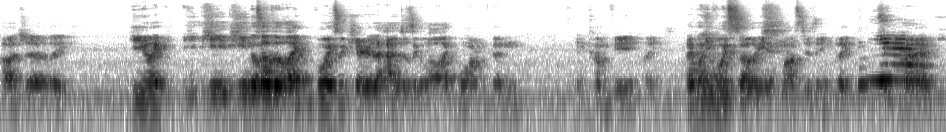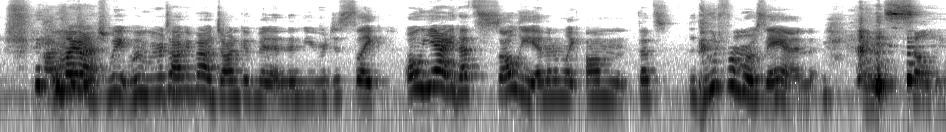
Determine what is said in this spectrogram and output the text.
Pacha. Like he like he, he, he knows how to like voice a character that has just like a lot of like warmth and, and comfy. Like like when he voiced Sully in Monsters Inc. Like vibe. oh my gosh wait when we were talking about John Goodman and then you were just like oh yeah that's Sully and then I'm like um that's the dude from Roseanne It's Sully.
